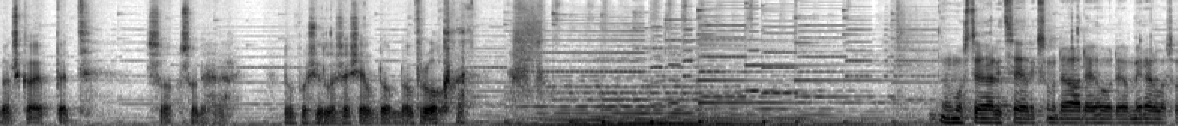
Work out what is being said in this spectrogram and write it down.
ganska öppet. Så, så det här. De får skylla sig själva om de frågar. Nu måste jag ärligt säga liksom det ADHD och Mirella så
